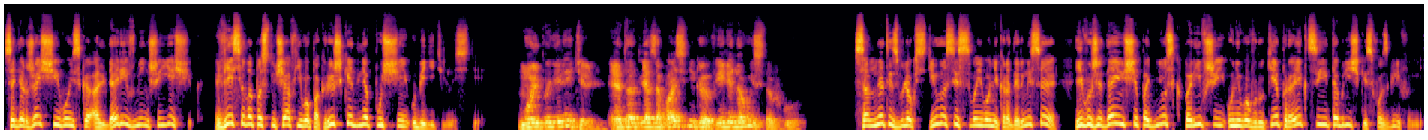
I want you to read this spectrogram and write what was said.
содержащий войско Альдари в меньший ящик, весело постучав его по крышке для пущей убедительности. «Мой повелитель, это для запасников или на выставку?» Саннет извлек стилос из своего некродермиса и выжидающе поднес к парившей у него в руке проекции таблички с фосглифами.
